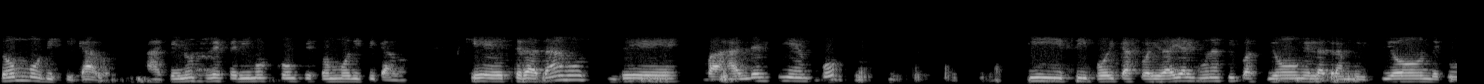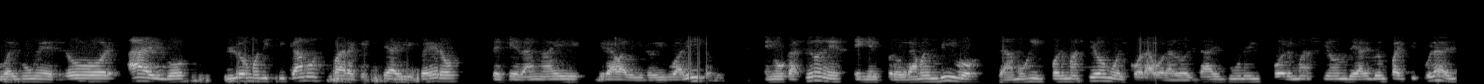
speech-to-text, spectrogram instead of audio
son modificados. ¿A qué nos referimos con que son modificados? Que tratamos de bajar el tiempo y si por casualidad hay alguna situación en la transmisión, de que hubo algún error, algo, lo modificamos para que esté ahí, pero se quedan ahí grabaditos, igualitos. En ocasiones, en el programa en vivo, damos información o el colaborador da alguna información de algo en particular,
